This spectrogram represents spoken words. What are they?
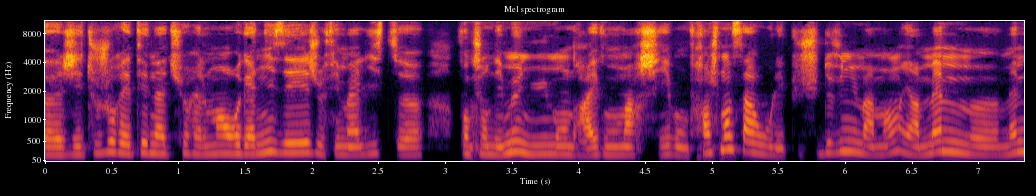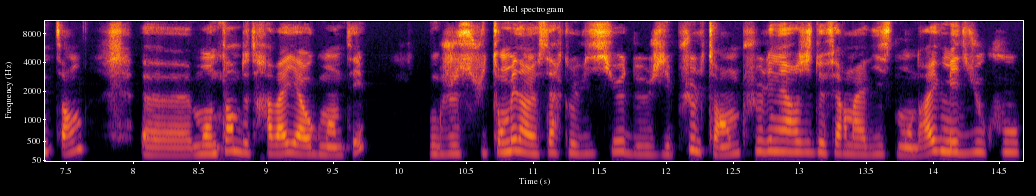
Euh, j'ai toujours été naturellement organisée, je fais ma liste euh, en fonction des menus, mon drive, mon marché. Bon, franchement, ça roule. Et puis je suis devenue maman et en même euh, même temps, mon temps de travail a augmenté. Donc je suis tombée dans le cercle vicieux de j'ai plus le temps, plus l'énergie de faire ma liste, mon drive, mais du coup,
